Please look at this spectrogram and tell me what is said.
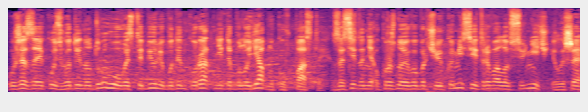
Уже за якусь годину другу у вестибюлі будинку рад ніде було яблуку впасти. Засідання окружної виборчої комісії тривало всю ніч, і лише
